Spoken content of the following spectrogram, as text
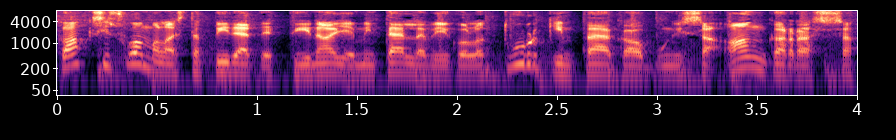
Kaksi suomalaista pidätettiin aiemmin tällä viikolla Turkin pääkaupungissa Ankarassa.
